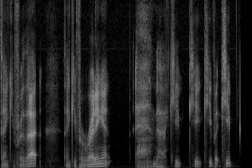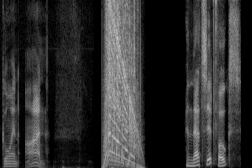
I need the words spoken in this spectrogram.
Thank you for that. Thank you for writing it. And uh, keep keep keep it keep going on. And that's it, folks.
